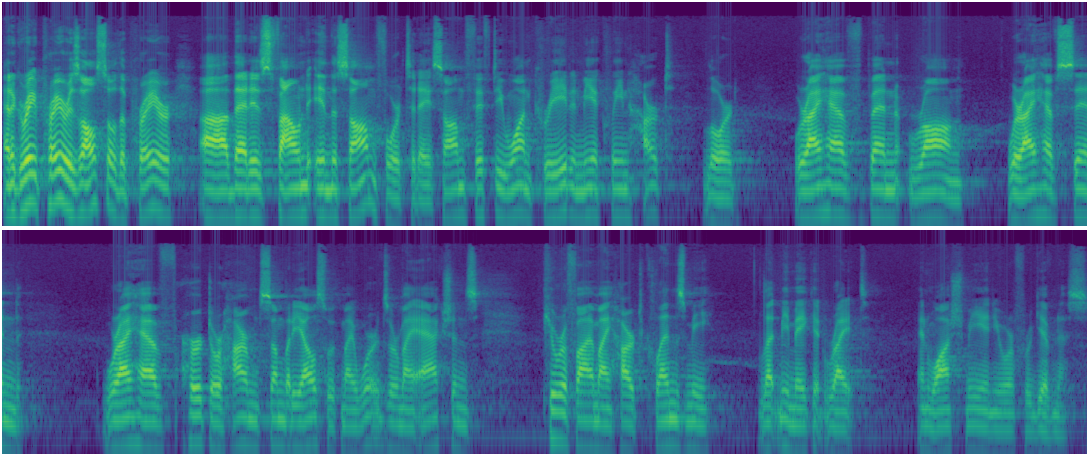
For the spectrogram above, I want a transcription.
And a great prayer is also the prayer uh, that is found in the psalm for today Psalm 51 Create in me a clean heart, Lord, where I have been wrong, where I have sinned, where I have hurt or harmed somebody else with my words or my actions. Purify my heart, cleanse me, let me make it right, and wash me in your forgiveness.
